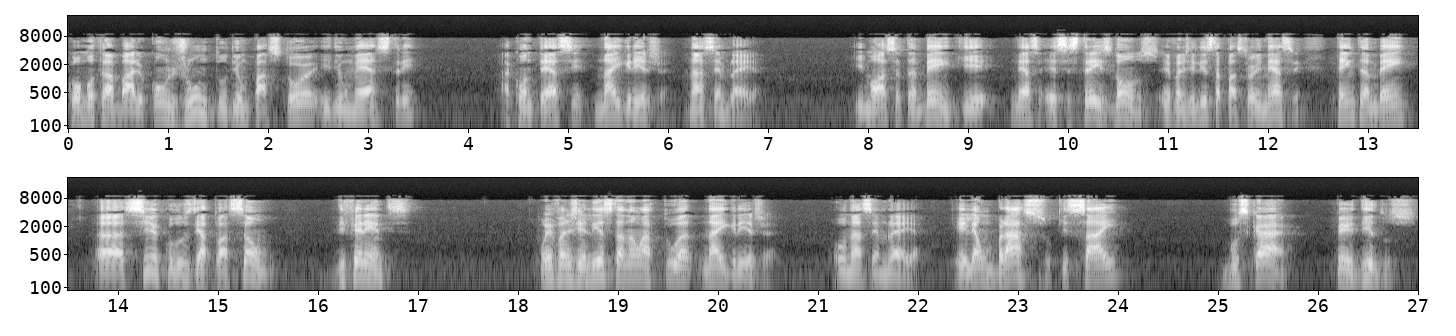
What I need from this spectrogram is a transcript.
como o trabalho conjunto de um pastor e de um mestre acontece na igreja, na assembleia. E mostra também que nessa, esses três dons, evangelista, pastor e mestre, têm também uh, círculos de atuação diferentes. O evangelista não atua na igreja ou na assembleia. Ele é um braço que sai buscar perdidos.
